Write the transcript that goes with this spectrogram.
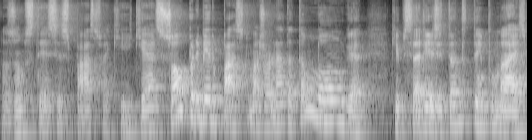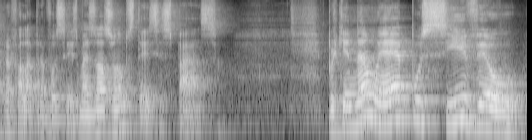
Nós vamos ter esse espaço aqui, que é só o primeiro passo de uma jornada tão longa que precisaria de tanto tempo mais para falar para vocês, mas nós vamos ter esse espaço. Porque não é possível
